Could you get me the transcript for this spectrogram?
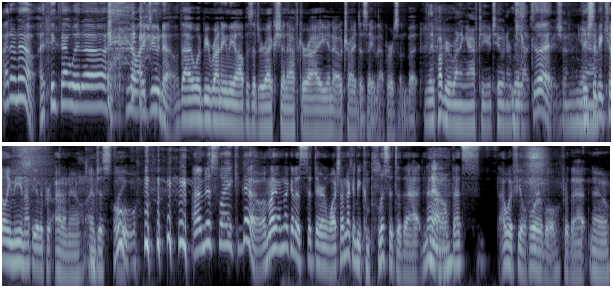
I don't know. I think that would uh no, I do know that I would be running the opposite direction after I, you know, tried to save that person. But They probably running after you too in a real life good. situation. They should be killing me, not the other person. I don't know. I'm just like, I'm just like, no, I'm like, I'm not gonna sit there and watch. I'm not gonna be complicit to that. No, No. that's I would feel horrible for that. No,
